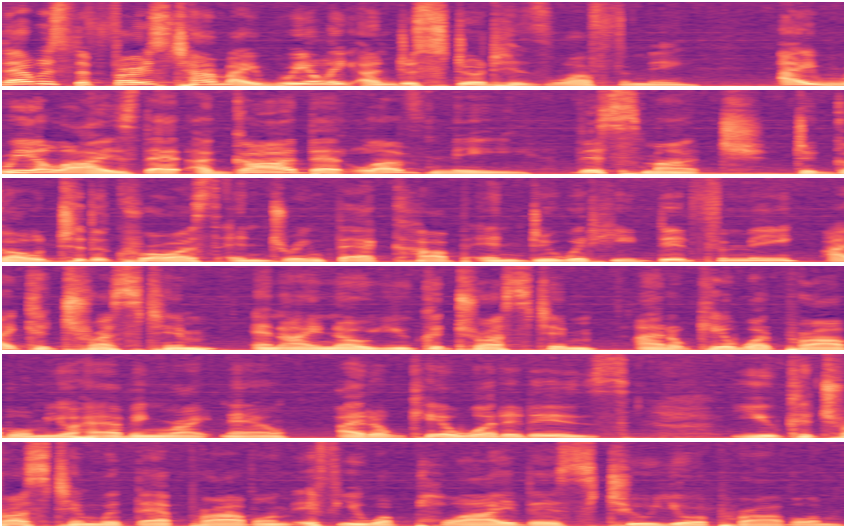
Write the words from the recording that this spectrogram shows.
that was the first time I really understood his love for me. I realized that a God that loved me this much to go to the cross and drink that cup and do what he did for me, I could trust him. And I know you could trust him. I don't care what problem you're having right now, I don't care what it is. You could trust him with that problem if you apply this to your problem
